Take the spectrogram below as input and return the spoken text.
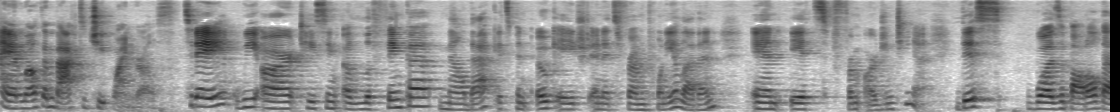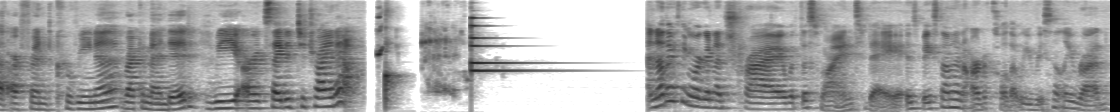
Hi, and welcome back to Cheap Wine Girls. Today we are tasting a La Finca Malbec. It's been oak aged and it's from 2011 and it's from Argentina. This was a bottle that our friend Karina recommended. We are excited to try it out. Another thing we're gonna try with this wine today is based on an article that we recently read.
